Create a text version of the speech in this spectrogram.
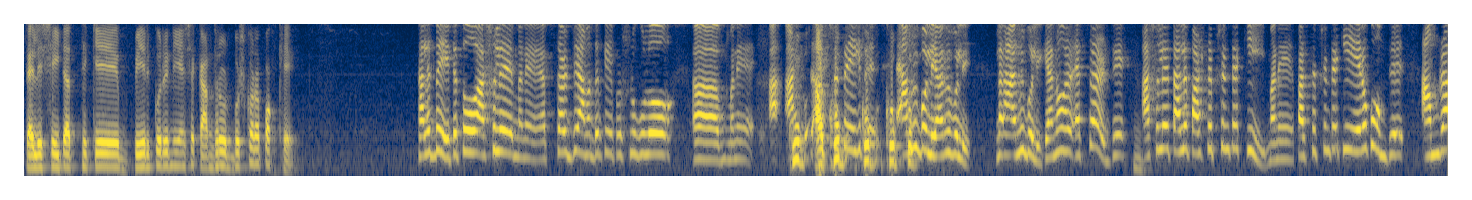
তাহলে সেইটার থেকে বের করে নিয়ে এসে কান ধরে উঠবোস করার পক্ষে? খালেদ ভাই এটা তো আসলে মানে অ্যাবসার্ড যে আমাদেরকে এই প্রশ্নগুলো মানে আমি বলি আমি বলি। না আমি বলি কেন অ্যাবসার্ড যে আসলে তাহলে পারসেপশনটা কি? মানে পারসেপশনটা কি এরকম যে আমরা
